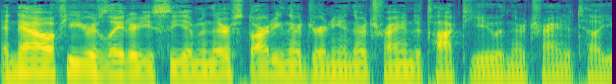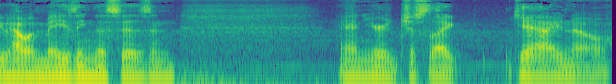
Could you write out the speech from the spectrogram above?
and now a few years later you see them and they're starting their journey and they're trying to talk to you and they're trying to tell you how amazing this is and and you're just like yeah i know.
